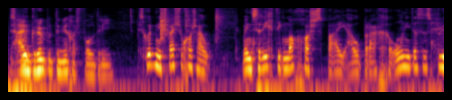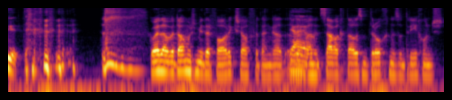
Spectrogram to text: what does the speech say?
das, Ja, im Grümpelturnier kannst du voll rein. das Gute ist, weißt du kannst auch, wenn du es richtig machst, kannst du das Bein auch brechen, ohne dass es blüht. Gut, aber da musst du mit Erfahrung arbeiten. Dann, gell? Also, Ja, ja. Wenn du jetzt einfach da aus dem Trockenen so reinkommst.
